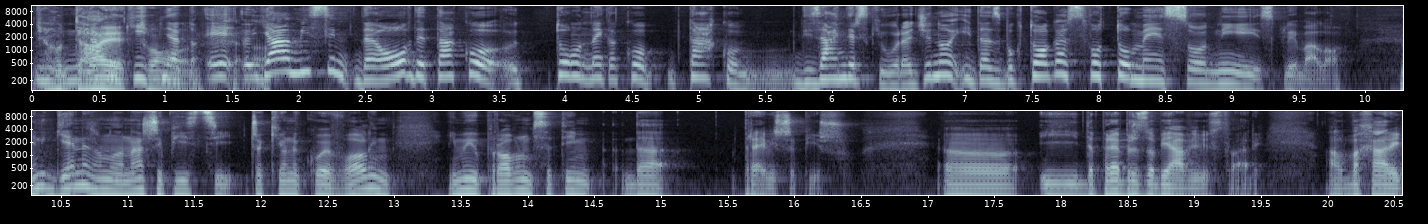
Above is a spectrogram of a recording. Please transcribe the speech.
jo, da kitnja. To. E, ja mislim da je ovde tako to nekako tako dizajnerski urađeno i da zbog toga svo to meso nije isplivalo. Meni generalno naši pisci, čak i one koje volim, imaju problem sa tim da previše pišu. Uh, I da prebrzo objavljuju stvari. Uh, Al-Bahari,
